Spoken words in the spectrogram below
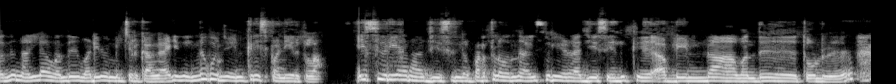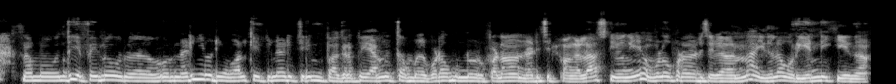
வந்து நல்லா வந்து வடிவமைச்சிருக்காங்க. இது இன்னும் கொஞ்சம் இன்க்ரீஸ் பண்ணியிருக்கலாம். ஐஸ்வர்யா ராஜேஷ் இந்த படத்துல வந்து ஐஸ்வர்யா ராஜேஷ் எதுக்கு அப்படின்னு தான் வந்து தோணுது. நம்ம வந்து எப்பயுமே ஒரு ஒரு நடிகருடைய வாழ்க்கையை பின்னாடி திரும்பி பாக்குறப்ப இருநூத்தி ஐம்பது படம் முன்னூறு படம் நடிச்சிருப்பாங்க. லாஸ்ட் இவங்க எவ்வளவு படம் நடிச்சிருக்காங்கன்னா இதெல்லாம் ஒரு எண்ணிக்கை தான்.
